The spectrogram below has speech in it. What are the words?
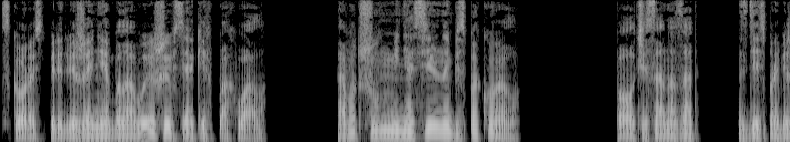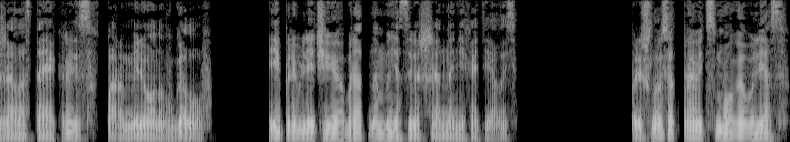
Скорость передвижения была выше всяких похвал. А вот шум меня сильно беспокоил. Полчаса назад здесь пробежала стая крыс в пару миллионов голов и привлечь ее обратно мне совершенно не хотелось. Пришлось отправить Смога в лес,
